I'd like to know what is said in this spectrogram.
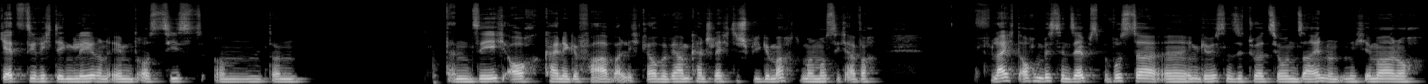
jetzt die richtigen Lehren eben draus ziehst, ähm, dann dann sehe ich auch keine Gefahr, weil ich glaube, wir haben kein schlechtes Spiel gemacht. Man muss sich einfach vielleicht auch ein bisschen selbstbewusster äh, in gewissen Situationen sein und nicht immer noch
